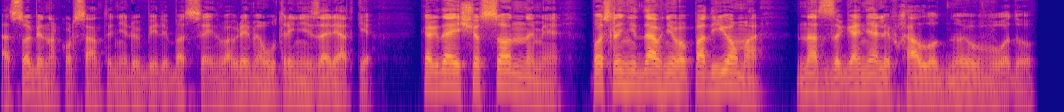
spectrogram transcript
Особенно курсанты не любили бассейн во время утренней зарядки, когда еще сонными, после недавнего подъема, нас загоняли в холодную воду.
